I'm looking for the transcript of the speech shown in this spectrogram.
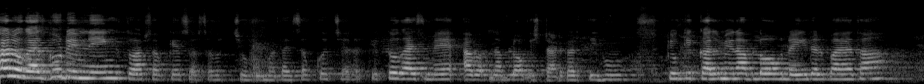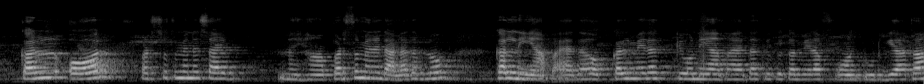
हेलो गाइस गुड इवनिंग तो आप सब कैसे हो सब बच्चों को माता सबको अच्छा रखे। तो गाइस मैं अब अपना ब्लॉग स्टार्ट करती हूँ, क्योंकि कल मेरा ब्लॉग नहीं डल पाया था। कल और परसों तो मैंने शायद, नहीं हाँ परसों मैंने डाला था ब्लॉग कल नहीं आ पाया था। और कल मेरा क्यों नहीं आ पाया था? क्योंकि कल मेरा फ़ोन टूट गया था।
